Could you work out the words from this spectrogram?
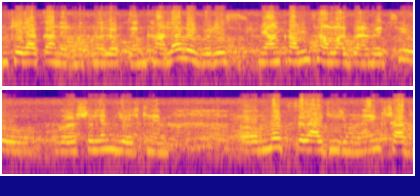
ընկերական էր մտնոլորտը այնքան լավ էր, որ ես մի անգամից համաձայնվեցի ու որոշել եմ երգեմ։ Մեծ ծրագիր ունենք, շատ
